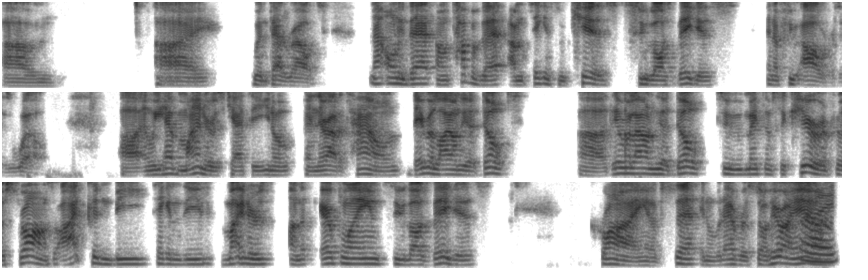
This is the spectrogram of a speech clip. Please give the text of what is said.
um, I went that route. Not only that, on top of that, I'm taking some kids to Las Vegas in a few hours as well. Uh, and we have minors, Kathy, you know, and they're out of town. They rely on the adult. Uh, they rely on the adult to make them secure and feel strong. So I couldn't be taking these minors on an airplane to Las Vegas, crying and upset and whatever. So here I am, right.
